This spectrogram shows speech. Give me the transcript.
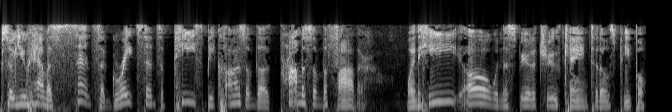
So you have a sense, a great sense of peace because of the promise of the Father. When He, oh, when the Spirit of truth came to those people,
